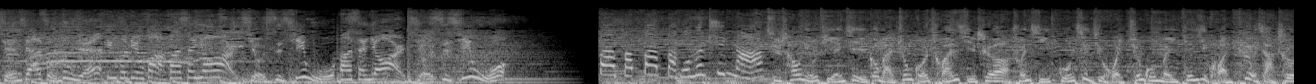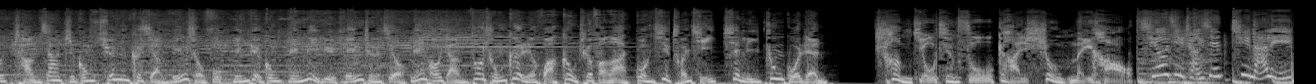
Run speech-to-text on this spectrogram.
全家总动员，订货电话八三幺二九四七五八三幺二九四七五。爸爸，爸爸，我们去哪儿？去超牛体验季购买中国传奇车，传奇国庆聚会，全国每天一款特价车，厂家直供，全民可享零首付、零月供、零利率、零折旧、零保养，多重个人化购车方案。广汽传奇，献礼中国人。畅游江苏，感受美好。秋季尝鲜去哪里？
